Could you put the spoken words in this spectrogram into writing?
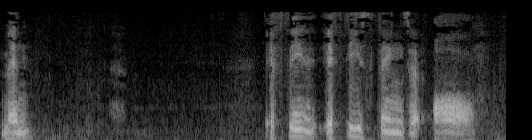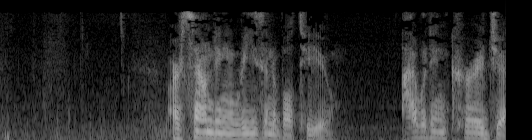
Men, if, the, if these things at all are sounding reasonable to you, I would encourage you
